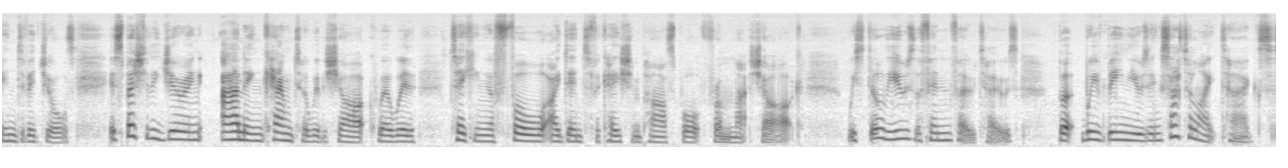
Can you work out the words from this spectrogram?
individuals, especially during an encounter with a shark where we're taking a full identification passport from that shark. We still use the fin photos, but we've been using satellite tags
